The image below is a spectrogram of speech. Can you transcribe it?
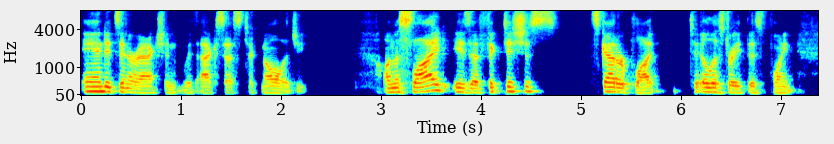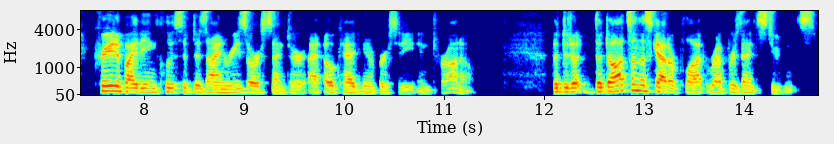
and its interaction with access technology. On the slide is a fictitious scatter plot to illustrate this point, created by the Inclusive Design Resource Center at OCAD University in Toronto. The, the dots on the scatter plot represent students.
